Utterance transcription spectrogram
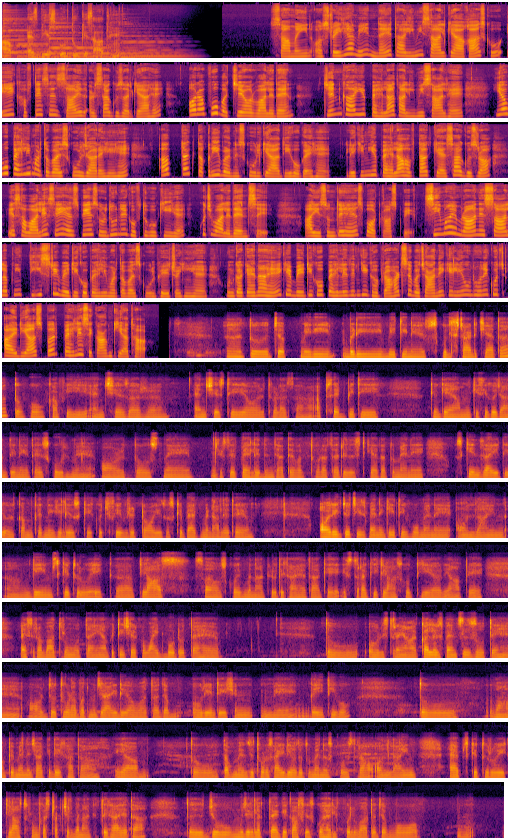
آپ S B S Urdu کے ساتھ ہیں۔ سامعین، آسٹریلیا میں نئے تعلیمی سال کے آغاز کو ایک ہفتے سے زائد عرصہ گزر گیا ہے اور اب وہ بچے اور والدین، جن کا یہ پہلا تعلیمی سال ہے یا وہ پہلی مرتبہ اسکول جا رہے ہیں، اب تک تقریباً اسکول کے عادی ہو گئے ہیں۔ لیکن یہ پہلا ہفتہ کیسا گزرا، اس حوالے سے ایس بی ایس اردو نے گفتگو کی ہے کچھ والدین سے۔ آئیے سنتے ہیں اس پوڈ کاسٹ پہ۔ سیما عمران اس سال اپنی تیسری بیٹی کو پہلی مرتبہ اسکول بھیج رہی ہیں۔ ان کا کہنا ہے کہ بیٹی کو پہلے دن کی گھبراہٹ سے بچانے کے لیے انہوں نے کچھ آئیڈیاز پر پہلے سے کام کیا تھا۔ تو جب میری بڑی بیٹی نے اسکول اسٹارٹ کیا تھا، تو وہ کافی اینشیس اور اینشیس تھی اور تھوڑا سا اپسیٹ بھی تھی۔ کیونکہ ہم کسی کو جانتے نہیں تھے اسکول میں اور تو اس نے جیسے پہلے دن جاتے وقت تھوڑا سا رجسٹ کیا تھا، تو میں نے اس کی انزائٹی اور کم کرنے کے لیے اس کے کچھ فیوریٹ ٹوائز اس کے بیگ میں ڈالے تھے۔ اور ایک جو چیز میں نے کی تھی، وہ میں نے آن لائن گیمس کے تھرو ایک کلاس سا اس کو ایک بنا کر دکھایا تھا کہ اس طرح کی کلاس ہوتی ہے اور یہاں پہ اس طرح باتھ روم ہوتا ہے، یہاں پہ ٹیچر کا وائٹ بورڈ ہوتا ہے۔ تو اور اس طرح یہاں کلرس پینسلس ہوتے ہیں اور جو تھوڑا بہت مجھے آئیڈیا ہوا تھا جب اورینٹیشن میں گئی تھی وہ، تو وہاں پہ میں نے جا کے دیکھا تھا یا تو تب مجھے تھوڑا سا آئیڈیا ہوتا تو میں نے اس کو اس طرح آن لائن ایپس کے تھرو ایک کلاس روم کا اسٹرکچر بنا کے دکھایا تھا۔ تو جو مجھے لگتا ہے کہ کافی اس کو ہیلپ فل ہوا تو جب وہ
